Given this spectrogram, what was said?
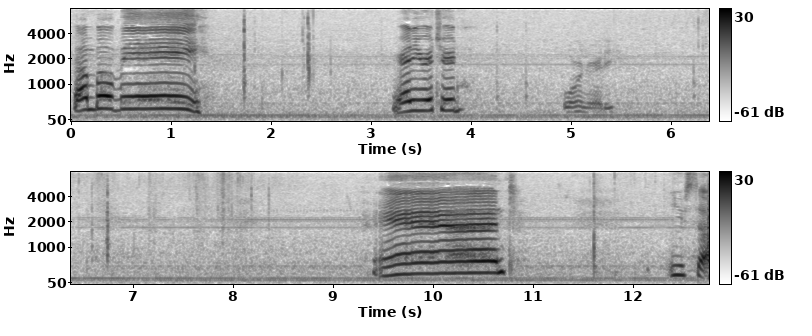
Bumblebee! Ready, Richard? Born ready. And you suck.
